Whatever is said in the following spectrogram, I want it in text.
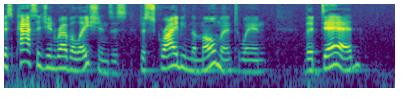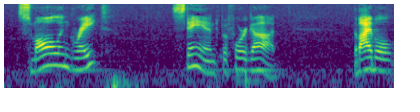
this passage in Revelations is describing the moment when the dead, small and great, stand before God. The Bible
